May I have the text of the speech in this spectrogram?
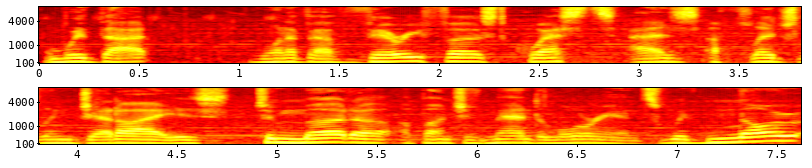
And with that, one of our very first quests as a fledgling Jedi is to murder a bunch of Mandalorians with no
